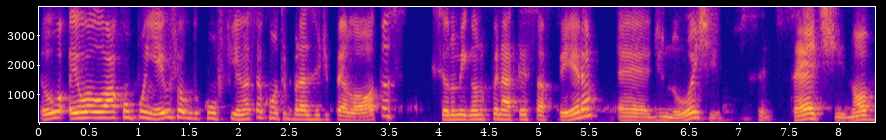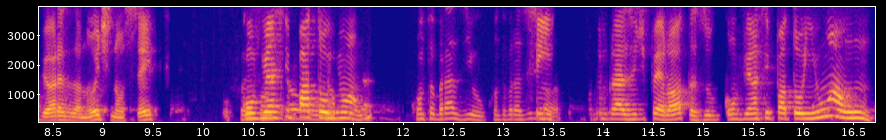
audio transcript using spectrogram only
Eu, eu acompanhei o jogo do Confiança contra o Brasil de Pelotas, se eu não me engano, foi na terça-feira, é, de noite, sete, nove horas da noite, não sei. O Confiança empatou em 1 a 1 Contra o Brasil, contra o Brasil Sim, contra o Brasil de Pelotas. O Confiança empatou em 1 a 1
